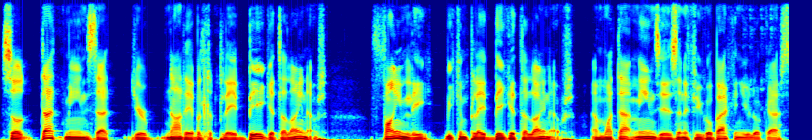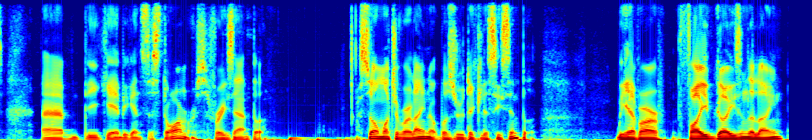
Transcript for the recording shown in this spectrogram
So that means that you're not able to play big at the lineout. Finally, we can play big at the lineout. And what that means is, and if you go back and you look at uh, the game against the Stormers, for example, so much of our lineup was ridiculously simple. We have our five guys in the line.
